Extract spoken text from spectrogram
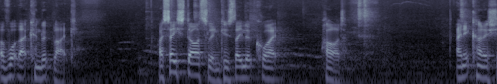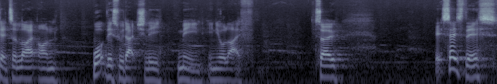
of what that can look like. I say startling because they look quite hard. And it kind of sheds a light on what this would actually mean in your life. So it says this,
